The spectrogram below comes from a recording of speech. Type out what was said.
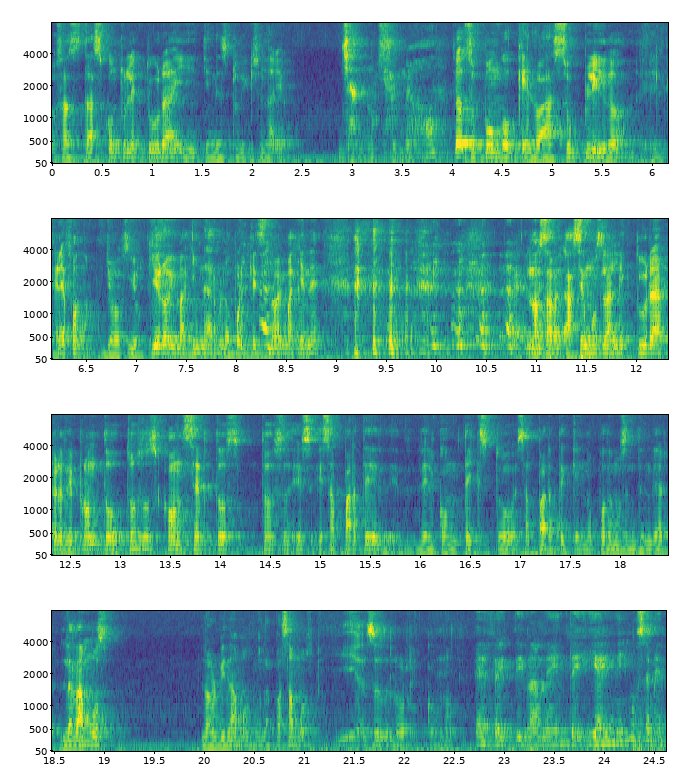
o sea, estás con tu lectura y tienes tu diccionario. Ya no se ve. supongo que lo ha suplido el teléfono. Yo, yo quiero imaginármelo, porque si no imaginé, nos hacemos la lectura, pero de pronto todos esos conceptos, toda esa parte del contexto, esa parte que no podemos entender, la damos la olvidamos, no la pasamos. Y eso es lo rico, ¿no? Efectivamente. Y ahí mismo se me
